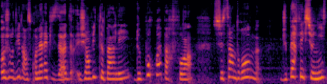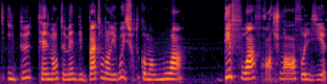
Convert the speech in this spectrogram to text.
Aujourd'hui, dans ce premier épisode, j'ai envie de te parler de pourquoi parfois ce syndrome du perfectionniste, il peut tellement te mettre des bâtons dans les roues et surtout comment moi, des fois, franchement, faut le dire,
